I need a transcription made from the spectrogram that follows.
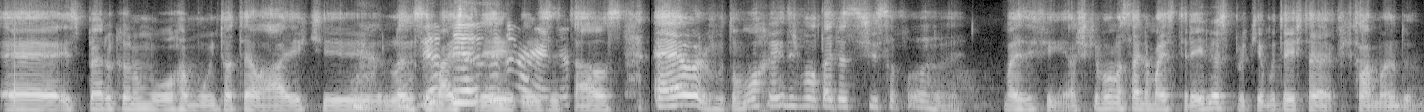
é, espero que eu não morra muito até lá e que lancem mais Deus, trailers e tal. É, eu tô morrendo de vontade de assistir essa porra, velho. Mas enfim, acho que vão lançar ainda mais trailers, porque muita gente tá reclamando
